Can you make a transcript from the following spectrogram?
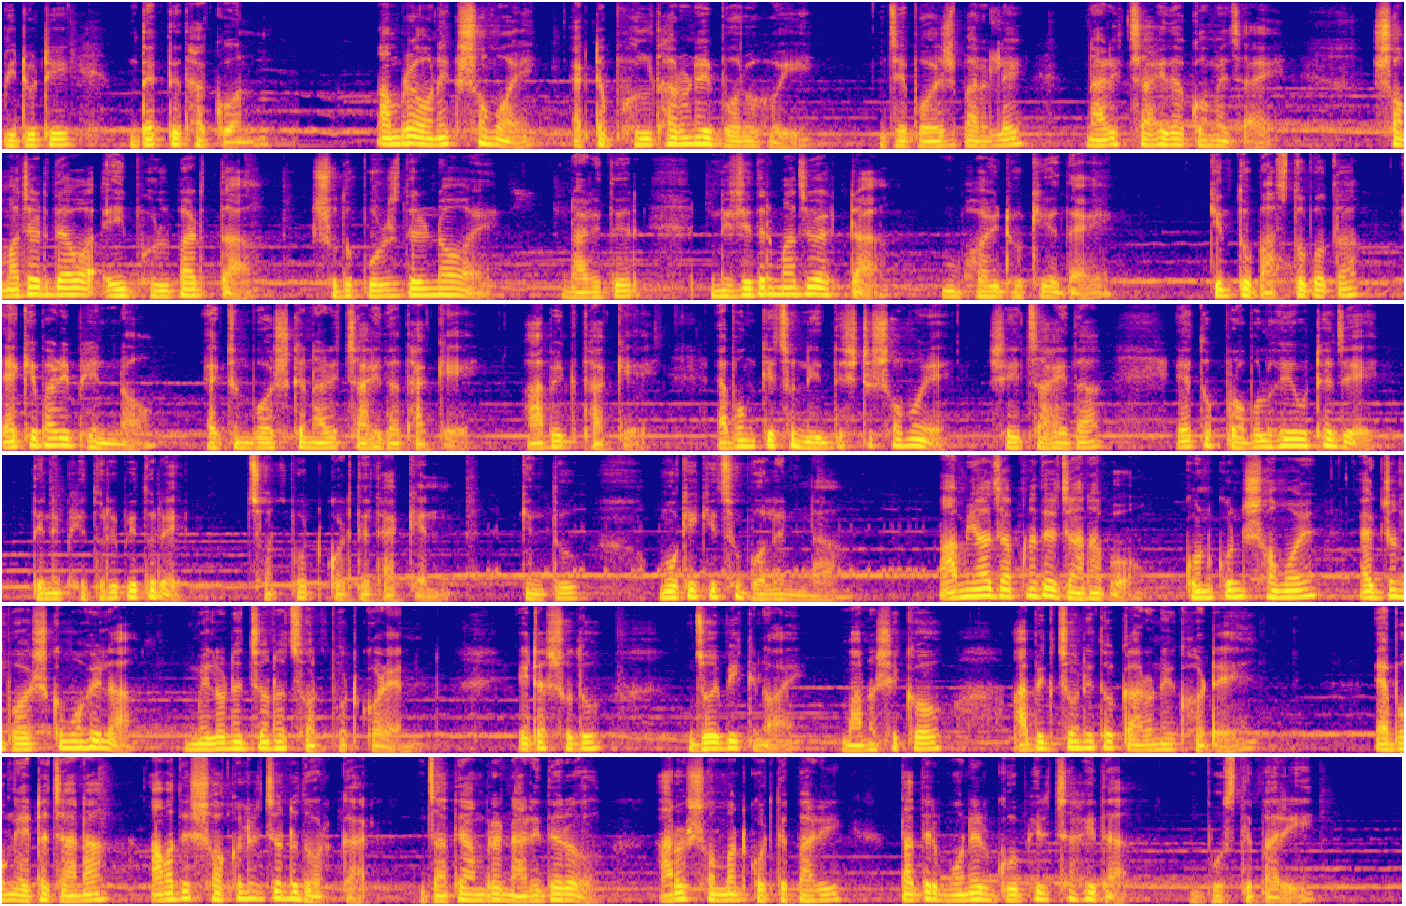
ভিডিওটি দেখতে থাকুন। আমরা অনেক সময় একটা ভুল ধারণায় বড় হই। যে বয়স বাড়লে নারীর চাহিদা কমে যায়। সমাজের দেওয়া এই ভুল বার্তা শুধু পুরুষদের নয়, নারীদের নিজেদের মাঝেও একটা ভয় ঢুকিয়ে দেয়। কিন্তু বাস্তবতা একেবারে ভিন্ন। একজন বয়স্ক নারীর চাহিদা থাকে, আবেগ থাকে এবং কিছু নির্দিষ্ট সময়ে সেই চাহিদা এত প্রবল হয়ে ওঠে যে তিনি ভিতরে ভিতরে ছটফট করতে থাকেন, কিন্তু মুখে কিছু বলেন না। আমি আজ আপনাদের জানাব কোন কোন সময় একজন বয়স্ক মহিলা মিলনের জন্য ছটফট করেন। এটা শুধু জৈবিক নয়, মানসিক ও আবেগজনিত কারণে ঘটে। এবং এটা জানা আমাদের সকলের জন্য দরকার, যাতে আমরা নারীদেরও আরও সম্মান করতে পারি, তাদের মনের গভীর চাহিদা বুঝতে পারি।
